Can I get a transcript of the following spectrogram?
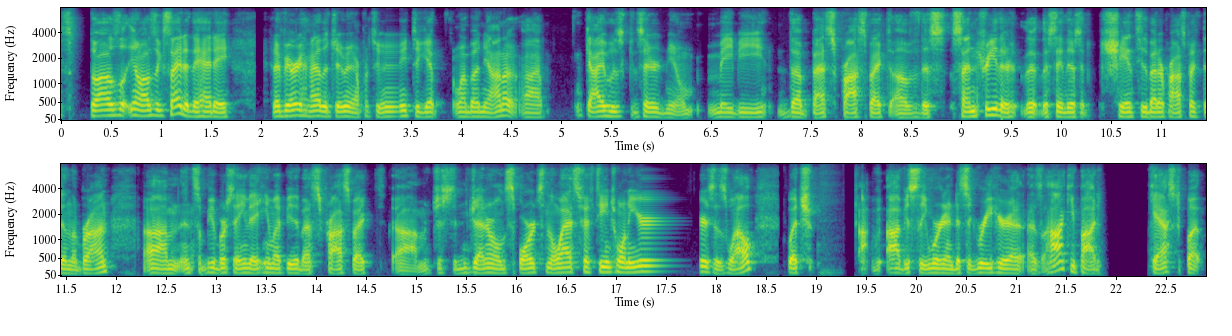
So I was you know I was excited they had a had a very high legitimate opportunity to get Wembanyama uh, guy who's considered, you know, maybe the best prospect of this century. They're they're saying there's a chance he's a better prospect than LeBron, um, and some people are saying that he might be the best prospect um, just in general in sports in the last 15, 20 years as well. Which obviously we're going to disagree here as a hockey podcast, but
